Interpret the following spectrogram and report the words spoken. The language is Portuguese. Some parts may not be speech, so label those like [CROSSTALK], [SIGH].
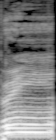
Brainstormcast.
